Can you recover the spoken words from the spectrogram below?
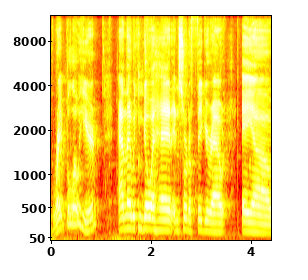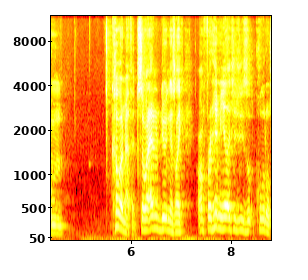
right below here and then we can go ahead and sort of figure out a um, color method. So what I ended up doing is like, um, for him, he likes to do these cool little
